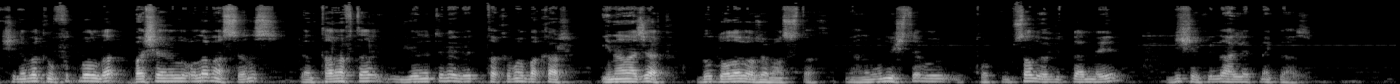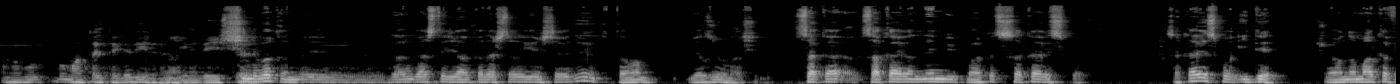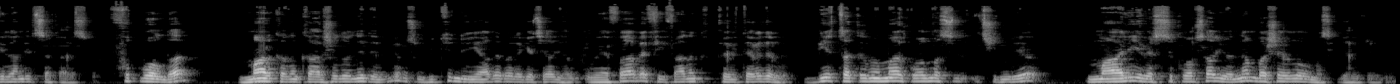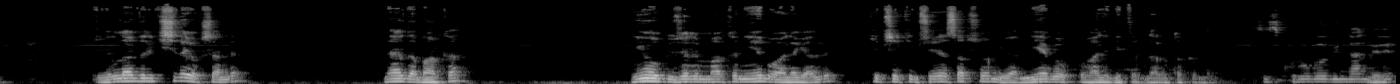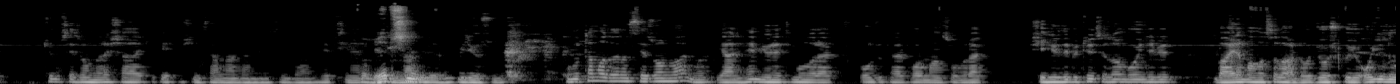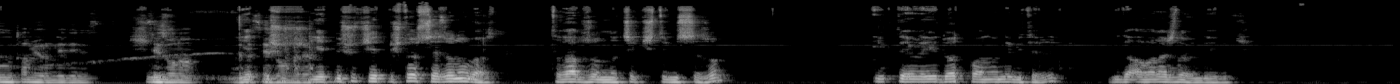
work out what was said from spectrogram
Şimdi bakın futbolda başarılı olamazsanız yani taraftar yönetime ve takıma bakar. inanacak. Do- Dolar o zaman stat. Yani bunu işte bu toplumsal örgütlenmeyi bir şekilde halletmek lazım. Ama bu, bu mantaliteyle değil. Ha. Yine değişti. Şimdi bakın e, gazeteci arkadaşlara gençlere diyorum ki tamam yazıyorlar şimdi. Saka, Sakarya'nın en büyük markası Sakaryaspor. Sakaryaspor idi. Şu anda marka filan değil Sakaryaspor. Futbolda markanın karşılığı nedir biliyor musun? Bütün dünyada böyle geçer. ya. UEFA ve FIFA'nın kriteridir bu. Bir takımın marka olması için diyor mali ve skorsal yönden başarılı olması gerekir diyor. E, yıllardır ikisi de yok sende. Nerede marka? Niye o güzelim marka niye bu hale geldi? Kimse kimseye hesap sormuyor. Yani niye bu, bu hale getirdiler bu takımları? Siz kurulduğu günden beri tüm sezonlara şahitlik etmiş insanlardan birisiniz abi. Hepsine Tabii hepsini biliyorum. biliyorsunuz. Unutamadığınız sezon var mı? Yani hem yönetim olarak, futbolcu performansı olarak şehirde bütün sezon boyunca bir bayram havası vardı. O coşkuyu, o yılı unutamıyorum dediğiniz Şimdi sezonu. ya da 73 sezonları. 73-74 sezonu var. Trabzon'la çekiştiğimiz sezon. İlk devreyi 4 puan önde bitirdik. Bir de avarajla öndeydik.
